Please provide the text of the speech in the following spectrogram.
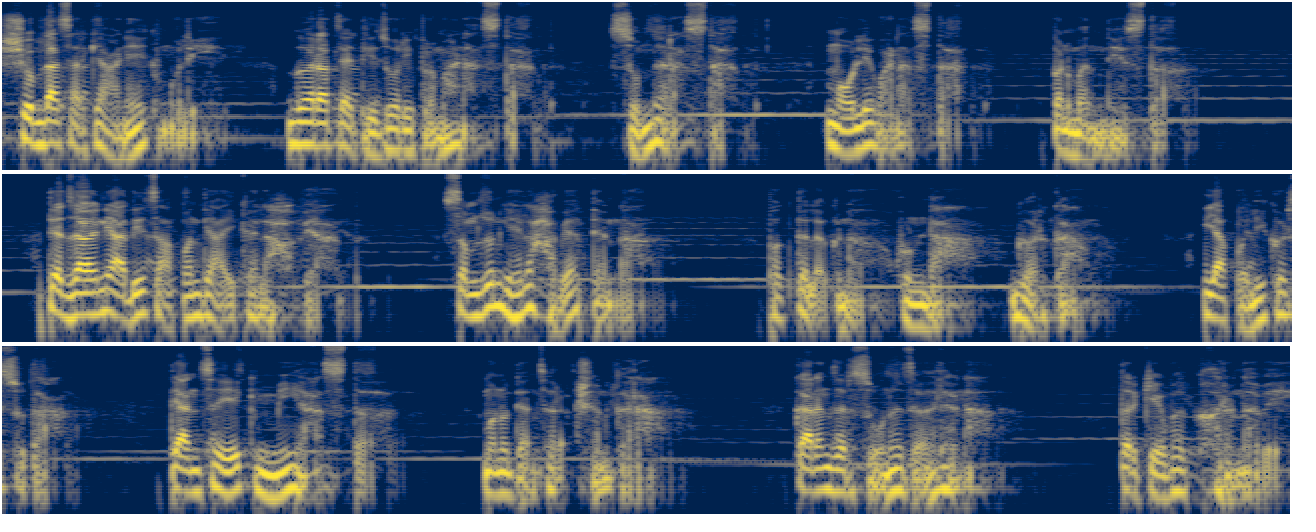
शुभदासारख्या अनेक मुली घरातल्या तिजोरीप्रमाणे असतात सुंदर असतात मौल्यवान असतात पण बंदिस्त. त्या जळण्याआधीच आपण त्या ऐकायला हव्यात. समजून घ्यायला हव्यात त्यांना. फक्त लग्न हुंडा घरकाम या पलीकड सुद्धा. त्यांचं एक मी असतं. म्हणून त्यांचं रक्षण करा. कारण जर सोनं जळलं ना तर केवळ खरं नव्हे.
